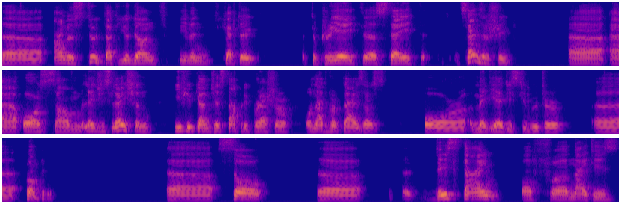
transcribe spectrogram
uh, understood that you don't even have to to create state censorship uh, uh, or some legislation if you can just apply pressure on advertisers or media distributor uh, company. Uh, so uh, this time of 90s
